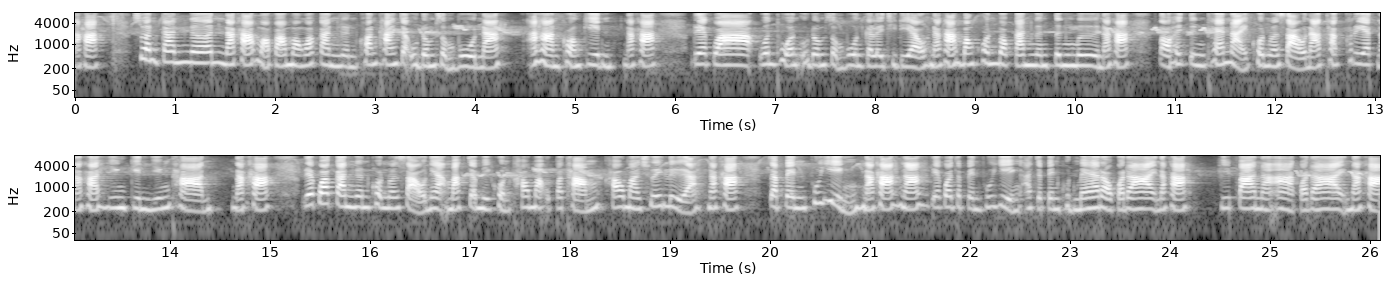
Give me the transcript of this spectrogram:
นะคะ ส่วนการเงินนะคะหมอฟ้ามองว่าการเงินค่อนข้างจะอุดมสมบูรณ์นะอาหารของกินนะคะ เรียกว่าอ้วนทวนอุดมสมบูรณ์กันเลยทีเดียวนะคะ บางคนบอกการเงินตึงมือนะคะ ต่อให้ตึงแค่ไหนคนวันเสาร์นะถ้าเครียดนะคะ ยิ่งกินยิ่งทานนะคะ เรียกว่าการเงินคนวันเสาร์เนี่ยมักจะมีคนเข้ามาอุปถัมภ์เข้ามาช่วยเหลือนะคะ จะเป็นผู้หญิงนะคะนะเรียกว่าจะเป็นผู้หญิงอาจจะเป็นคุณแม่เราก็ได้นะคะพี่ป้านาอาก็ได้นะคะ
